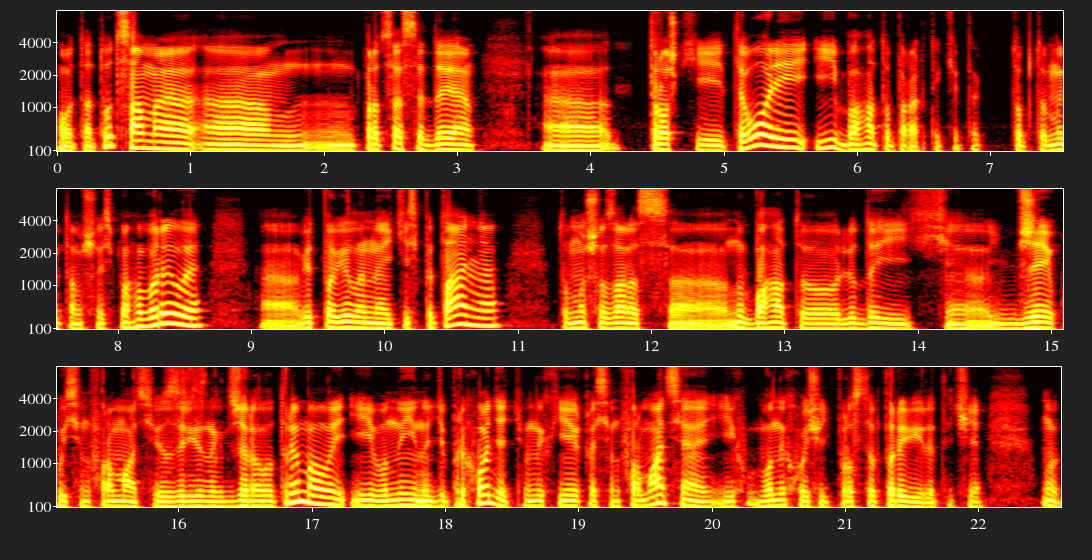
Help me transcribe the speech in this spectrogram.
От, а тут саме е, процес іде. Е, Трошки теорії і багато практики. Тобто ми там щось поговорили, відповіли на якісь питання, тому що зараз е, ну, багато людей е, вже якусь інформацію з різних джерел отримали, і вони іноді приходять, у них є якась інформація, і вони хочуть просто перевірити, чи ну,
